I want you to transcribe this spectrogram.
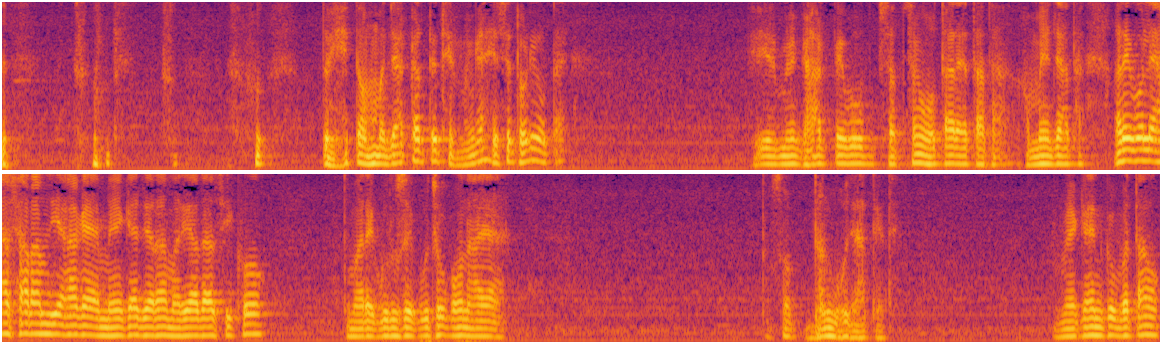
तो ये तो हम मज़ाक करते थे, मैं ऐसे थोड़ी होता है। फिर मैं घाट पे वो सत्संग होता रहता था, हमें जाता। अरे बोले आसाराम जी आ गए। मैं क्या जरा मर्यादा सीखो, तुम्हारे गुरु से पूछो कौन आया तो सब दंग हो जाते थे। मैं क्या इनको बताओ।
